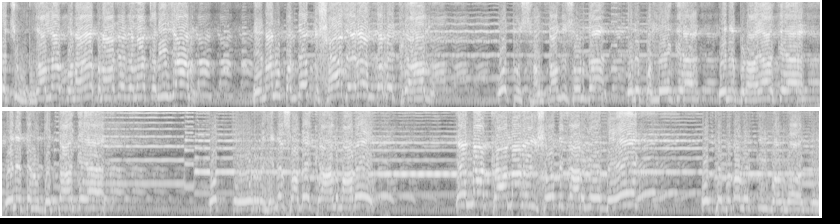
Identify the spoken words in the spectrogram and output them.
ਇਹ ਝੂਠ ਗੱਲਾਂ ਬਣਾ ਬਣਾ ਕੇ ਗੱਲਾਂ ਕਰੀ ਜਾਣ। ਇਹਨਾਂ ਨੂੰ ਬੰਦੇ ਤੁਸ਼ਾਹ ਦੇ ਰਹੇ ਅੰਦਰ ਦੇ ਖਿਆਲ। ਉਹ ਤੂੰ ਸੰਤਾਂ ਦੀ ਸੁਣਦਾ, ਇਹਦੇ ਪੱਲੇ ਕਿਹਾ ਇਹਨੇ ਬਣਾਇਆ ਕਿਹਾ ਇਹਨੇ ਤੈਨੂੰ ਦਿੱਤਾ ਕਿਆ? ਉਹ ਤੋੜ ਰਹੇ ਨੇ ਸਾਡੇ ਖਿਆਲ ਮਾੜੇ। ਇਹਨਾਂ ਖਿਆਲਾਂ ਨੂੰ ਸ਼ੁੱਧ ਕਰਕੇ ਦੇਖ ਉੱਥੇ ਪਤਾ ਫਿਰ ਕੀ ਬਣਦਾ ਅੱਗੇ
